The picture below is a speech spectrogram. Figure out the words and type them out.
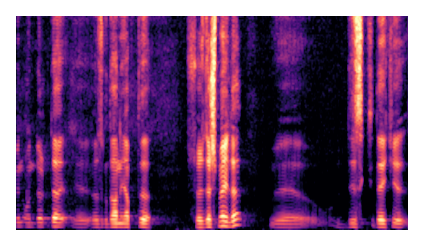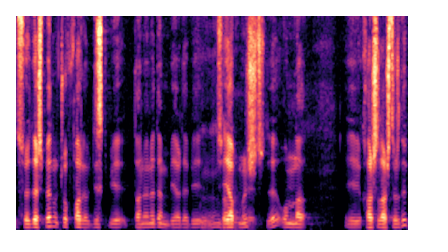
2014'te e, Özgıda'nın yaptığı sözleşmeyle e, diskteki sözleşmenin çok farklı. Disk bir tane önceden bir yerde bir Hı hı, şey yapmıştı. Onunla e, karşılaştırdık.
